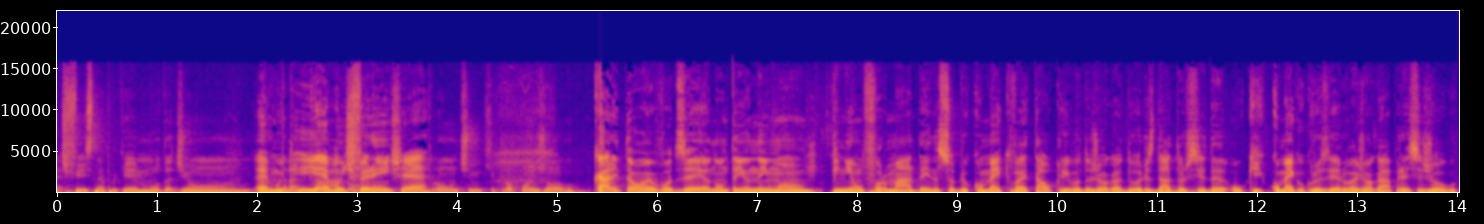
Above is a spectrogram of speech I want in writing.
difícil, né? Porque muda de um. É muito, e é muito diferente, é. Pra um time que propõe jogo. Cara, então, eu vou dizer, eu não tenho nenhuma opinião formada ainda sobre como é que vai estar o clima dos jogadores, da torcida, o que, como é que o Cruzeiro vai jogar pra esse jogo.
